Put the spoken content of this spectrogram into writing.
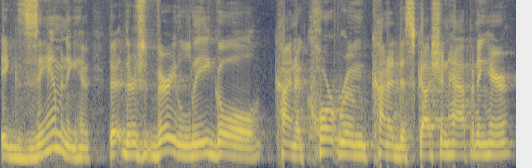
examining him. There's very legal kind of courtroom kind of discussion happening here.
